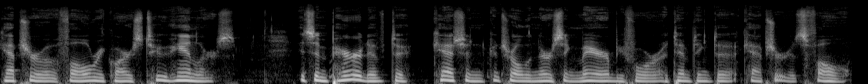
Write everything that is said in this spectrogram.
Capture of a foal requires two handlers. It's imperative to catch and control the nursing mare before attempting to capture its foal.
